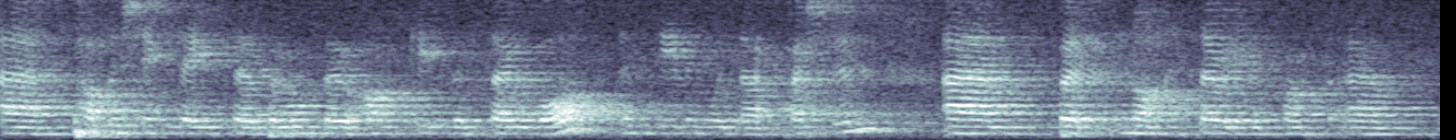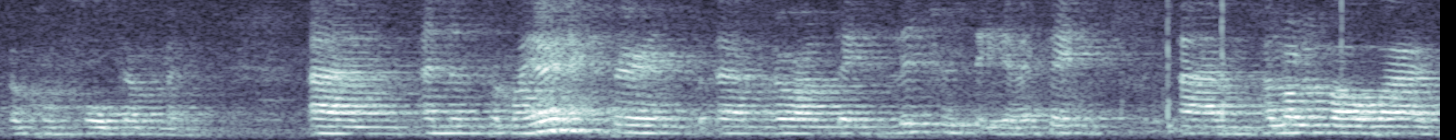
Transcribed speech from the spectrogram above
um, publishing data, but also asking the so what and dealing with that question, um, but not necessarily across um, across whole governments. Um, and then from my own experience um, around data literacy, I think um, a lot of our work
